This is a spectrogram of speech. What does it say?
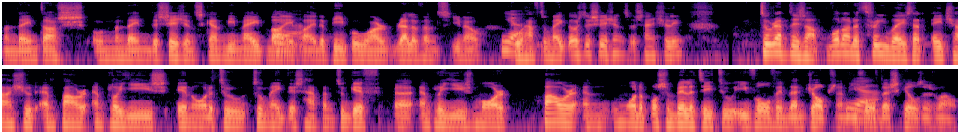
mundane tasks or mundane decisions can be made by Yeah. by the people who are relevant. You know, who have to make those decisions essentially. To wrap this up, what are the three ways that HR should empower employees in order to to make this happen? To give uh, employees more power and more the possibility to evolve in their jobs and Yeah. evolve their skills as well.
